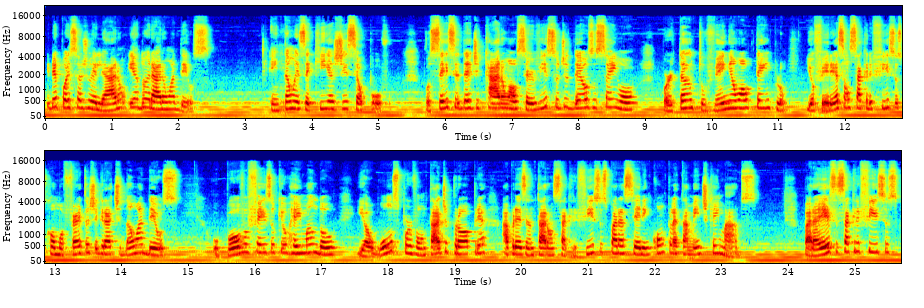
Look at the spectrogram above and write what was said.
e depois se ajoelharam e adoraram a Deus. Então Ezequias disse ao povo: Vocês se dedicaram ao serviço de Deus, o Senhor. Portanto, venham ao templo e ofereçam sacrifícios como ofertas de gratidão a Deus. O povo fez o que o rei mandou, e alguns, por vontade própria, apresentaram sacrifícios para serem completamente queimados. Para esses sacrifícios,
